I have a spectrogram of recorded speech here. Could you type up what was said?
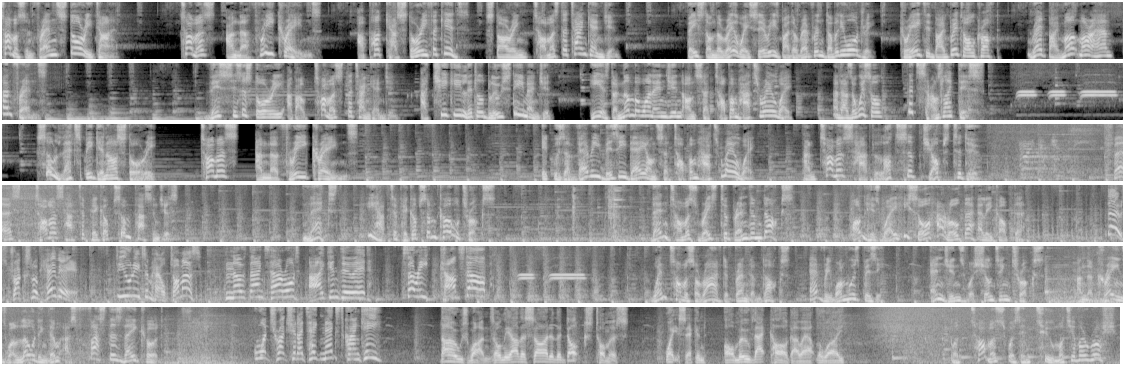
Thomas and Friends Story Time. Thomas and the Three Cranes, a podcast story for kids, starring Thomas the Tank Engine. Based on the Railway series by the Reverend W. Awdry, created by Britt Allcroft, read by Mark Moraghan and friends. This is a story about Thomas the Tank Engine, a cheeky little blue steam engine. He is the number one engine on Sir Topham Hatt's Railway and has a whistle that sounds like this. So let's begin our story. Thomas and the Three Cranes. It was a very busy day on Sir Topham Hatt's Railway, and Thomas had lots of jobs to do. First, Thomas had to pick up some passengers. Next, he had to pick up some coal trucks. Then Thomas raced to Brendam Docks. On his way, he saw Harold the helicopter. Those trucks look heavy. Do you need some help, Thomas? No thanks, Harold. I can do it. Sorry, can't stop. When Thomas arrived at Brendam Docks, everyone was busy. Engines were shunting trucks, and the cranes were loading them as fast as they could. What truck should I take next, Cranky? Those ones on the other side of the docks, Thomas. Wait a second. I'll move that cargo out the way. But Thomas was in too much of a rush.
